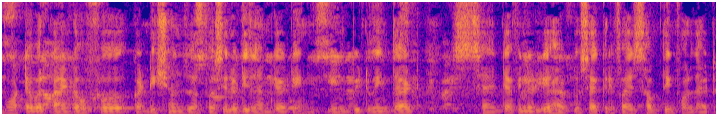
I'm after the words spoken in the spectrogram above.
whatever kind of uh, conditions or facilities i'm getting in between that definitely i have to sacrifice something for that.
